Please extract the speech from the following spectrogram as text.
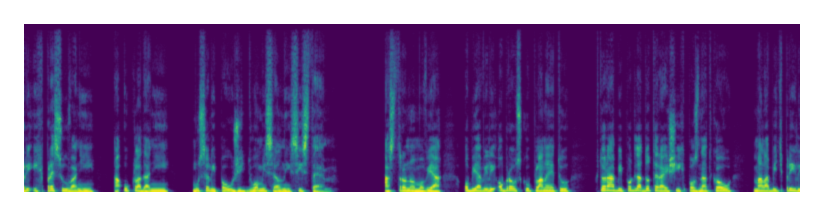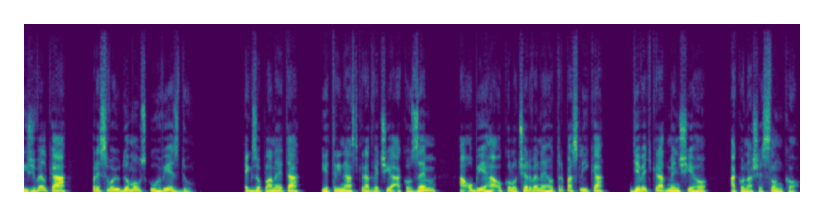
Pri ich presúvaní a ukladaní museli použiť dômyselný systém. Astronómovia objavili obrovskú planétu, ktorá by podľa doterajších poznatkov mala byť príliš veľká pre svoju domovskú hviezdu. Exoplanéta je 13 krát väčšia ako Zem a obieha okolo červeného trpaslíka 9 krát menšieho ako naše Slnko.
